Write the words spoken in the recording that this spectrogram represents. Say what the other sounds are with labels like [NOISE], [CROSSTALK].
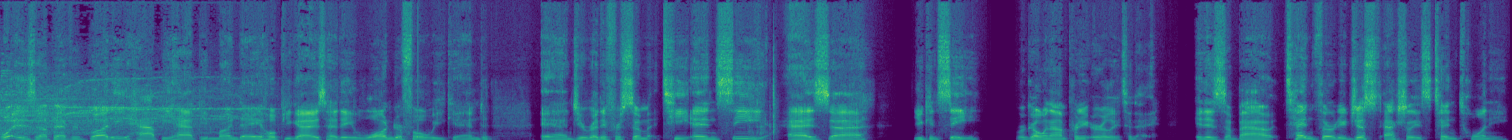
What is up, everybody? Happy, happy Monday. Hope you guys had a wonderful weekend and you're ready for some TNC. As uh, you can see, we're going on pretty early today. It is about 10:30, just actually it's 10:20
